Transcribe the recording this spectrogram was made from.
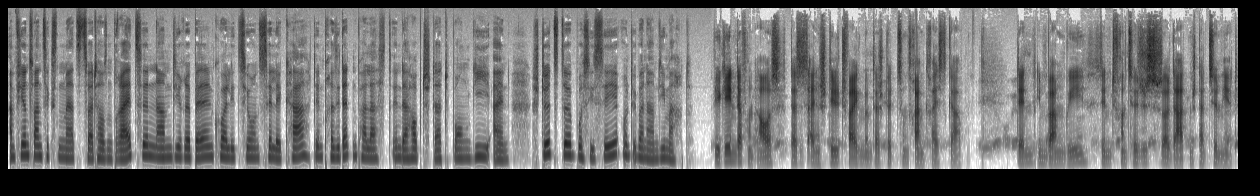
Am 24. März 2013 nahm die Rebellenkoalition Seleka den Präsidentenpalast in der Hauptstadt Bangui ein, stürzte Bozizé und übernahm die Macht. Wir gehen davon aus, dass es eine stillschweigende Unterstützung Frankreichs gab. denn in Bangui sind französische Soldaten stationiert,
